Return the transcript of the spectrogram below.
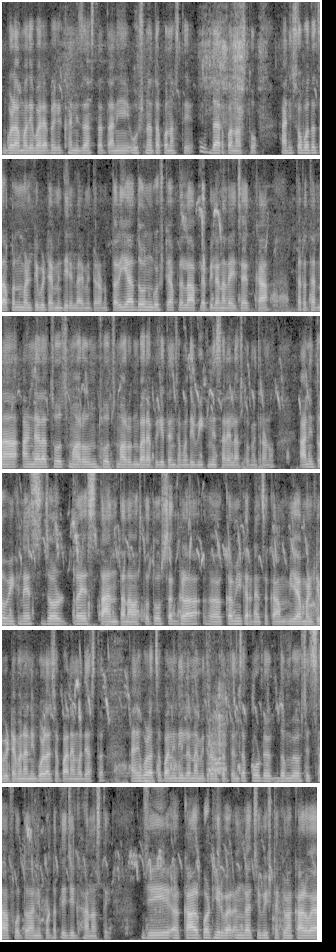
गुळामध्ये बऱ्यापैकी खनिजं असतात आणि उष्णता पण असते उबदार पण असतो. आणि सोबतच आपण मल्टीविटॅमिन दिलेला आहे मित्रांनो. तर या दोन गोष्टी आपल्याला आपल्या पिलांना द्यायच्या आहेत का? तर त्यांना अंड्याला चोच मारून चोच मारून बऱ्यापैकी त्यांच्यामध्ये विकनेस आलेला असतो मित्रांनो. आणि तो विकनेस जो ट्रेस ताण तणाव असतो तो सगळा कमी करण्याचं काम या मल्टीविटॅमिन आणि गुळाच्या पाण्यामध्ये असतं. आणि गुळाचं पाणी दिलं ना मित्रांनो तर त्यांचं पोट एकदम व्यवस्थित साफ होतं आणि पोटातली जी घाण असते जी काळपट हिरव्या रंगाची विष्ठा किंवा काळव्या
